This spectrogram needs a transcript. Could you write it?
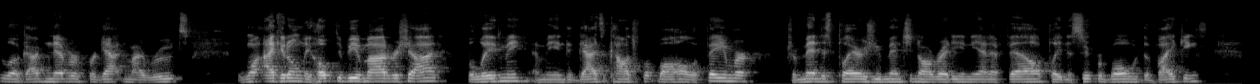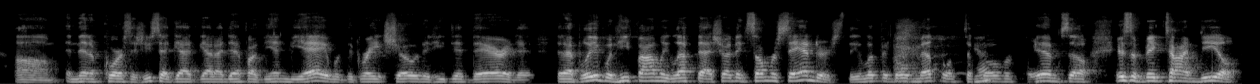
look i've never forgotten my roots. I could only hope to be a ahmad rashad believe me. I mean the guy's a college football hall of famer tremendous player, as you mentioned already in the NFL, played in the Super Bowl with the Vikings. Um, and then, of course, as you said, got got identified the NBA with the great show that he did there, and that, that I believe when he finally left that show, I think Summer Sanders, the Olympic gold medalist, took yeah. over for him. So it's a big time deal.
